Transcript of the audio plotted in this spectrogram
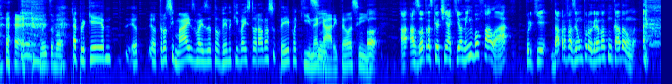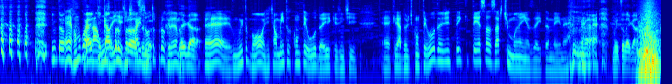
Muito bom. É porque eu, eu trouxe mais, mas eu tô vendo que vai estourar o nosso tempo aqui, né, Sim. cara? Então, assim. Ó, a, as outras que eu tinha aqui eu nem vou falar, porque dá para fazer um programa com cada uma. então, é, vamos guardar vai ficar uns aí, pro a gente próximo. faz outro programa. Legal. É, muito bom, a gente aumenta o conteúdo aí que a gente é, criador de conteúdo, a gente tem que ter essas artimanhas aí também, né? Muito legal.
